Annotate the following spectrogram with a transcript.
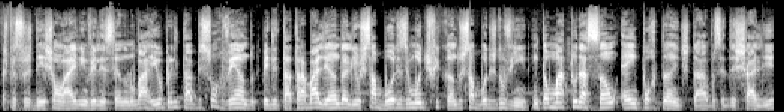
As pessoas deixam lá ele envelhecendo no barril para ele estar tá absorvendo, para ele estar tá trabalhando ali os sabores e modificando os sabores do vinho. Então, maturação é importante, tá? Você deixar ali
